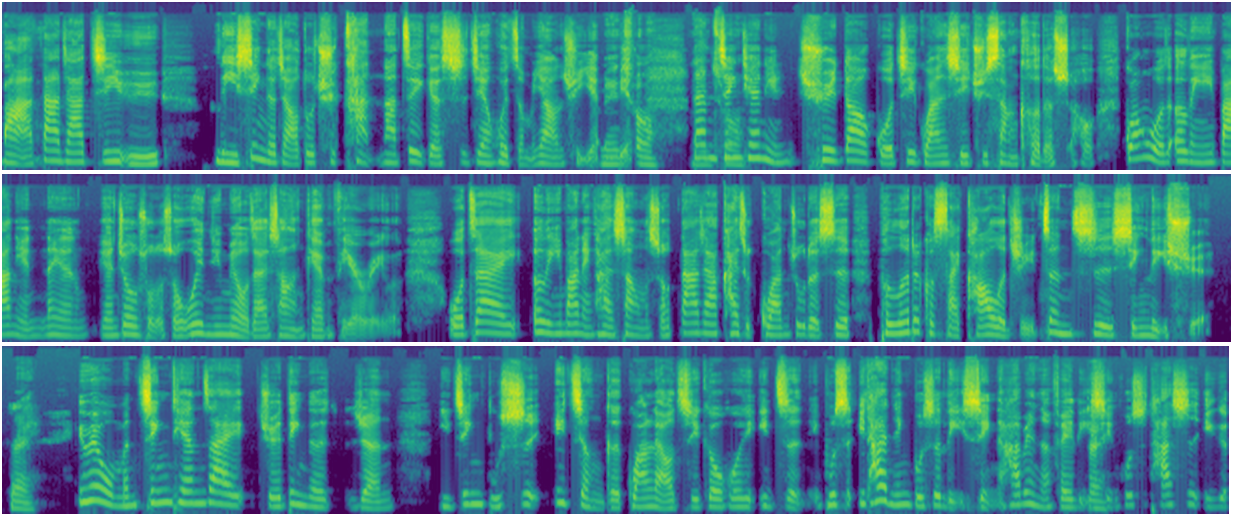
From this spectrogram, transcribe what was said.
把大家基于。理性的角度去看，那这个事件会怎么样去演变？没错。但今天你去到国际关系去上课的时候，光我在二零一八年那年研究所的时候，我已经没有在上 game theory 了。我在二零一八年开始上的时候，大家开始关注的是 political psychology 政治心理学。对。因为我们今天在决定的人，已经不是一整个官僚机构，或者一整不是，他已经不是理性的，他变成非理性，或是他是一个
